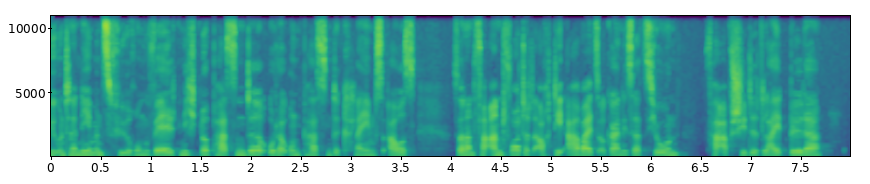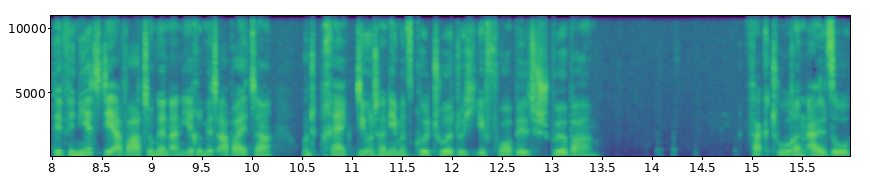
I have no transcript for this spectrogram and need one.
Die Unternehmensführung wählt nicht nur passende oder unpassende Claims aus, sondern verantwortet auch die Arbeitsorganisation, verabschiedet Leitbilder, definiert die Erwartungen an ihre Mitarbeiter und prägt die Unternehmenskultur durch ihr Vorbild spürbar. Faktoren also,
